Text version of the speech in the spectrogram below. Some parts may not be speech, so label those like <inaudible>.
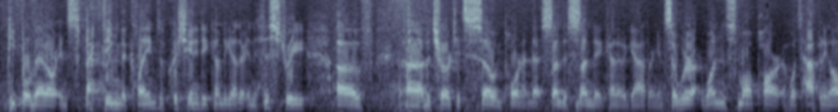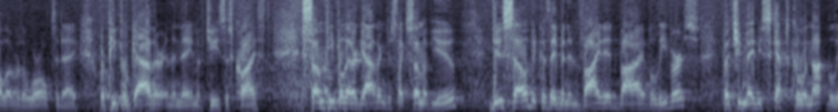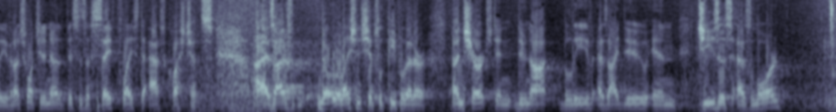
people that are inspecting the claims of Christianity come together. In the history of uh, the church, it's so important that sun, this Sunday kind of a gathering. And so we're one small part of what's happening all over the world today, where people gather in the name of Jesus Christ. Some people that are gathering, just like some of you, do so because they've been invited by believers, but you may be skeptical and not believe. And I just want you to know that this is a safe place to ask questions. Uh, as I've built relationships with people that are unchurched and do not believe as I do in Jesus as Lord,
